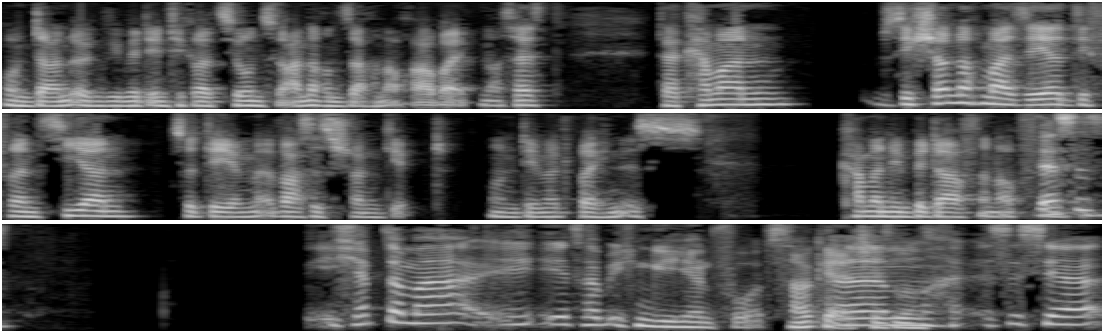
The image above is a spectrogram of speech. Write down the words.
und dann irgendwie mit Integration zu anderen Sachen auch arbeiten. Das heißt, da kann man sich schon nochmal sehr differenzieren zu dem, was es schon gibt. Und dementsprechend ist, kann man den Bedarf dann auch finden. Das ist, ich habe da mal, jetzt habe ich einen Gehirnfurz. Okay, ähm, es ist ja,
